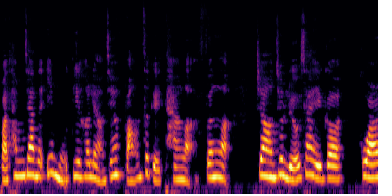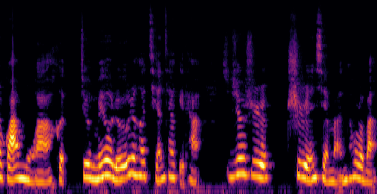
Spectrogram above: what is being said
把他们家的一亩地和两间房子给贪了分了，这样就留下一个孤儿寡母啊，和就没有留任何钱财给他，这就是吃人血馒头了吧？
